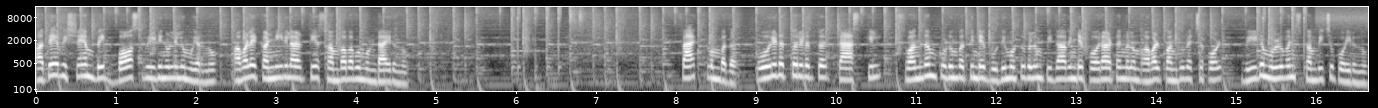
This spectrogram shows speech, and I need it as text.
അതേ വിഷയം ബിഗ് ബോസ് വീടിനുള്ളിലും ഉയർന്നു. അവളെ കണ്ണീരിലാഴ്ത്തിയ സംഭവവും ഉണ്ടായിരുന്നു. ഫാക്ട് ഒമ്പത് ഒരിടത്തൊരിടത്ത് ടാസ്കിൽ സ്വന്തം കുടുംബത്തിന്റെ ബുദ്ധിമുട്ടുകളും പിതാവിന്റെ പോരാട്ടങ്ങളും അവൾ പങ്കുവച്ചപ്പോൾ വീട് മുഴുവൻ സ്തംഭിച്ചു പോയിരുന്നു.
